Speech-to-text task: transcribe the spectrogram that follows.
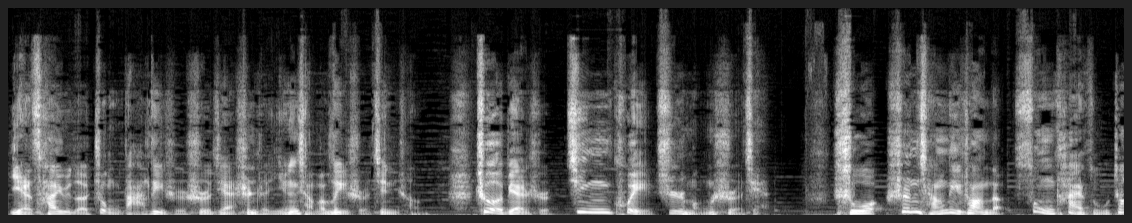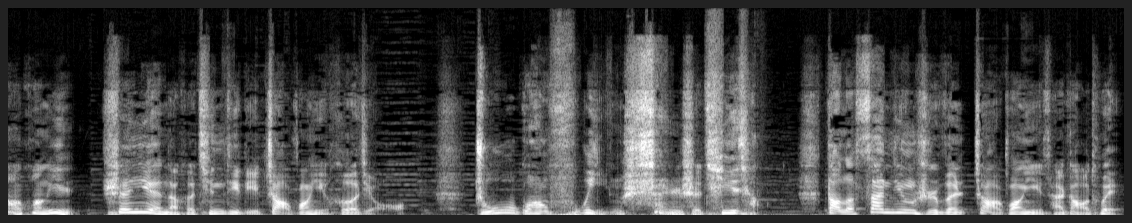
也参与了重大历史事件，甚至影响了历史进程。这便是金匮之盟事件。说身强力壮的宋太祖赵匡胤深夜呢和亲弟弟赵光义喝酒，烛光浮影，甚是蹊跷。到了三更时分，赵光义才告退。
